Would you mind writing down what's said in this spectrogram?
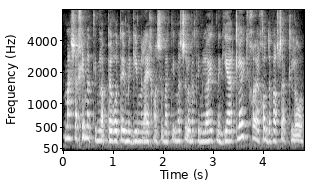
מה שהכי מתאים לפירות היו מגיעים אלייך, מה שמתאים, מה שלא מתאים לא היית מגיעה, את לא היית יכולה לאכול דבר שאת לא...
